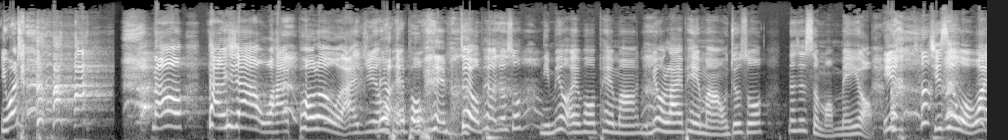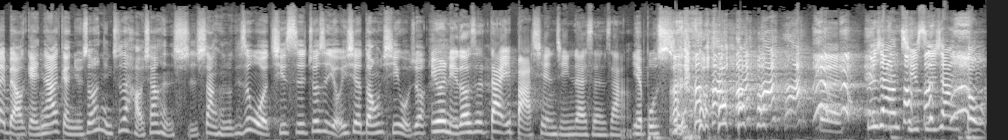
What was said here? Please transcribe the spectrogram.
你完全 然后当下我还 PO 了我 IG，没有 Apple Pay 吗？对我朋友就说 你没有 Apple Pay 吗？你没有 Line Pay 吗？我就说那是什么？没有，因为其实我外表给人家感觉说你就是好像很时尚，可是我其实就是有一些东西，我就因为你都是带一把现金在身上，也不是。对，就像其实像公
